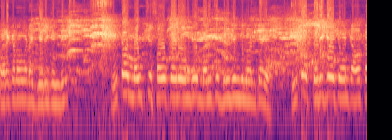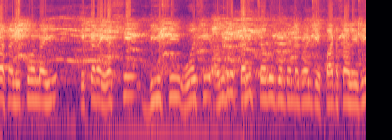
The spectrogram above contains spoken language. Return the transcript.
పెరగడం కూడా జరిగింది. ఇంకా మంచి సౌకర్యం ఉంది మంచి బిల్డింగులు ఉంటే ఇంకా పెరిగేటువంటి అవకాశాలు ఎక్కువ ఉన్నాయి. ఇక్కడ ఎస్సీ బీసీ ఓసీ అందరూ కలిసి చదువుకుంటున్నటువంటి పాఠశాల ఇది.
